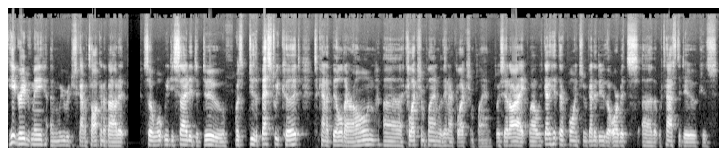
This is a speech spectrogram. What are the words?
he agreed with me, and we were just kind of talking about it. So what we decided to do was do the best we could to kind of build our own uh, collection plan within our collection plan. So we said, all right, well, we've got to hit their points. We've got to do the orbits uh, that we're tasked to do because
